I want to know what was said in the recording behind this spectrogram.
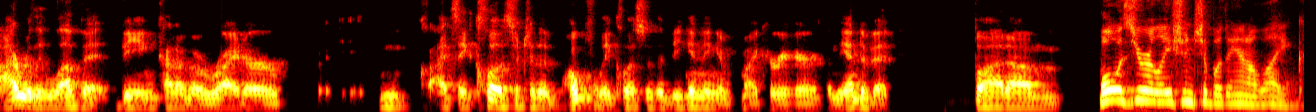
I really love it being kind of a writer. I'd say closer to the hopefully closer to the beginning of my career than the end of it But um, what was your relationship with Anna like?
